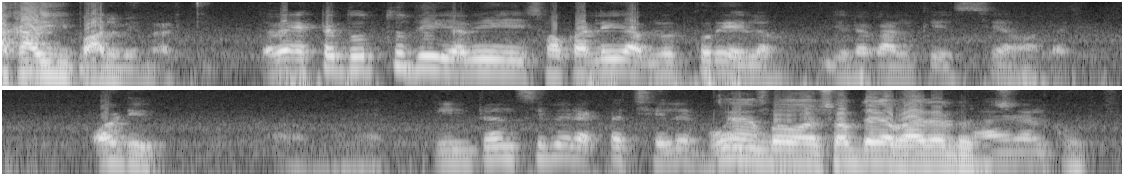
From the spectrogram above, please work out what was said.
একাই পারবেন আর কি। তবে একটা তথ্য দিই আমি সকালেই আপলোড করে এলাম যেটা কালকে এসছে আমার কাছে। অডিও মানে ইন্টার্নশিপের একটা ছেলে হ্যাঁ সব জায়গায় ভাইরাল ভাইরাল করছে।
